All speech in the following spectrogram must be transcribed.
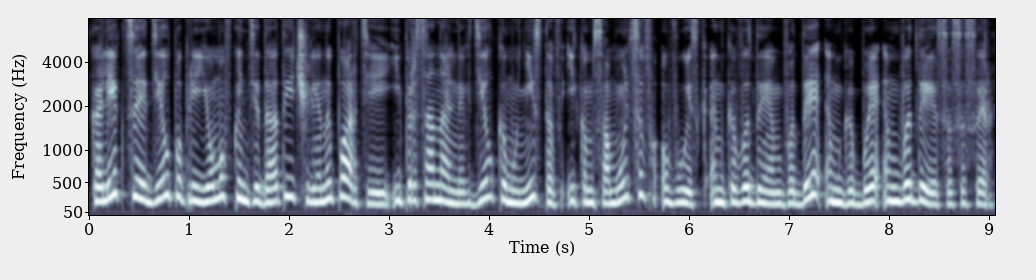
Коллекция дел по приему в кандидаты и члены партии и персональных дел коммунистов и комсомольцев войск НКВД МВД МГБ МВД СССР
